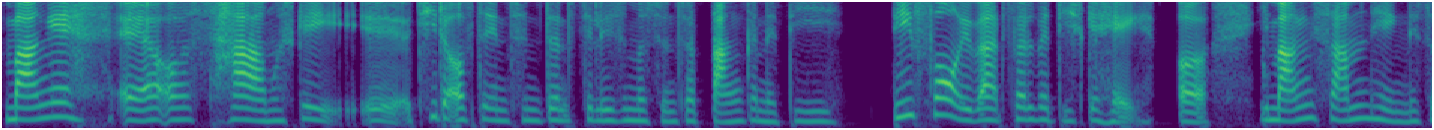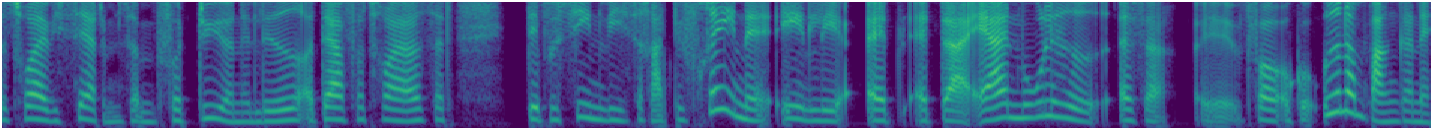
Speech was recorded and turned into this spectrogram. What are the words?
mange af os har måske øh, tit og ofte en tendens til ligesom at synes, at bankerne, de, de får i hvert fald, hvad de skal have. Og i mange sammenhænge, så tror jeg, at vi ser dem som fordyrende led, og derfor tror jeg også, at det på sin vis er ret befriende egentlig, at, at der er en mulighed altså, øh, for at gå udenom bankerne.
